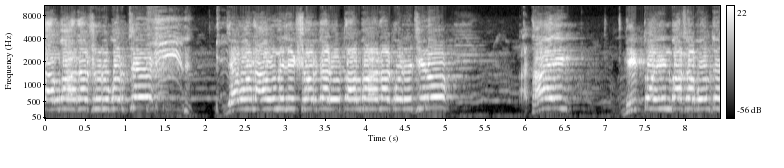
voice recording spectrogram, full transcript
তালবাহানা শুরু করছে। যেমন আওয়ামী লীগ সরকারও তালবাহানা করেছিল। তাই ভিত্তহীন ভাষা বলতে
